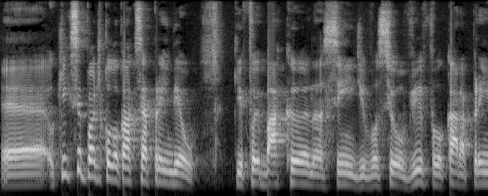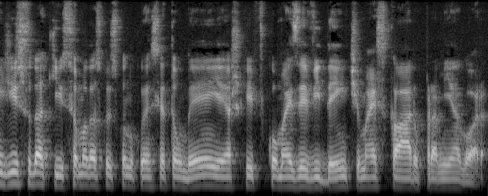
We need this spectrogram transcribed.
É, o que, que você pode colocar que você aprendeu que foi bacana, assim, de você ouvir? Falou, cara, aprendi isso daqui. Isso é uma das coisas que eu não conhecia tão bem e acho que ficou mais evidente, mais claro para mim agora.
